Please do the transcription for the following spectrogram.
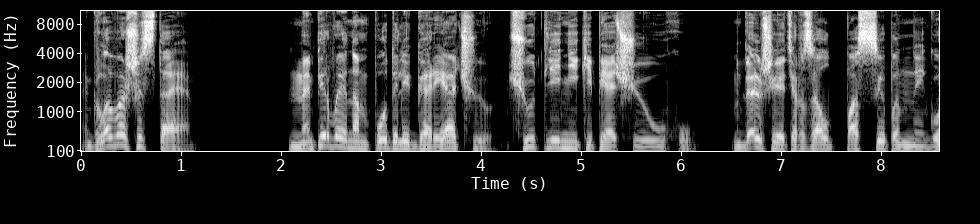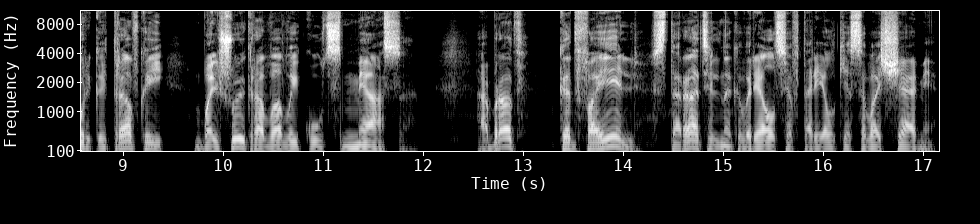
Глава шестая. На первое нам подали горячую, чуть ли не кипящую уху. Дальше я терзал посыпанный горькой травкой большой кровавый кус мяса. А брат Кадфаэль старательно ковырялся в тарелке с овощами,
